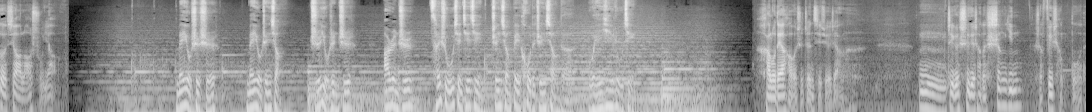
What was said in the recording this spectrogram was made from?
特效老鼠药。没有事实，没有真相，只有认知，而认知才是无限接近真相背后的真相的唯一路径。哈喽，大家好，我是蒸汽学长。嗯，这个世界上的声音是非常多的，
